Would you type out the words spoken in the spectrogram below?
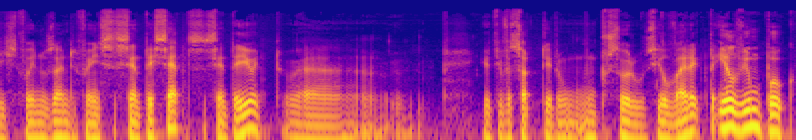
isto foi nos anos, foi em 67, 68. ah, eu tive a sorte de ter um, um professor, o Silveira, que ele viu um pouco,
